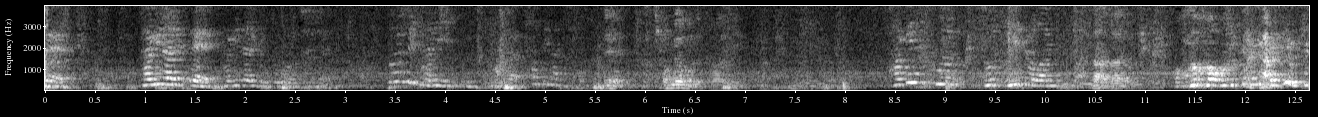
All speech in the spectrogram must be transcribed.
네. 자기 자리, 네, 자기 자리 그쪽으로 주세요. 소실 자리? 확인하시고. 네 정면 먼저 들어가기 자기는 그, 저 뒤에 들어가 있는 거 아니에요? 나나 어, 이렇게.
